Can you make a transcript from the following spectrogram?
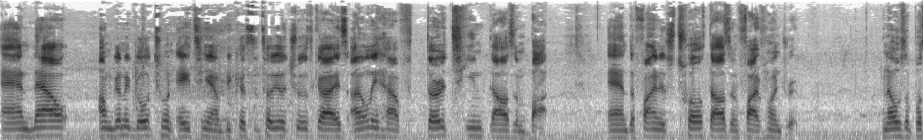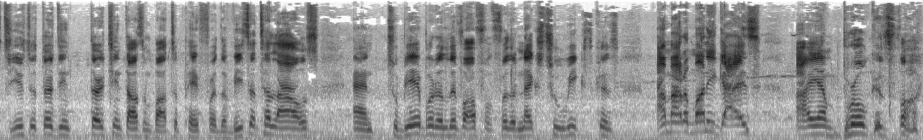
And now I'm gonna go to an ATM because to tell you the truth, guys, I only have 13,000 baht and the fine is 12,500 and I was supposed to use the 13,000 13, baht to pay for the visa to Laos and to be able to live off of for the next two weeks because I'm out of money guys. I am broke as fuck.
